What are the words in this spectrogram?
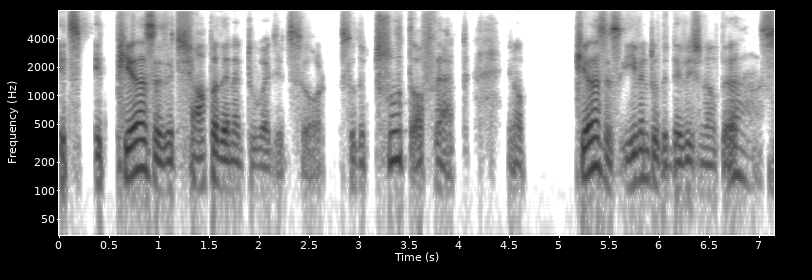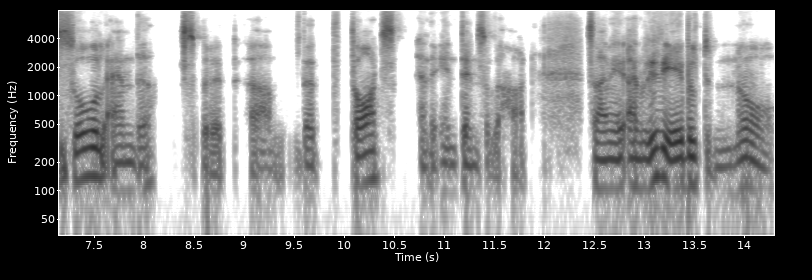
It's it pierces. It's sharper than a two-edged sword. So the truth of that, you know, pierces even to the division of the soul and the spirit, um, the thoughts and the intents of the heart. So I mean, I'm really able to know,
